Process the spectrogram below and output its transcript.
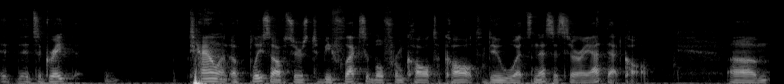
it, it's a great talent of police officers to be flexible from call to call to do what's necessary at that call. Um,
